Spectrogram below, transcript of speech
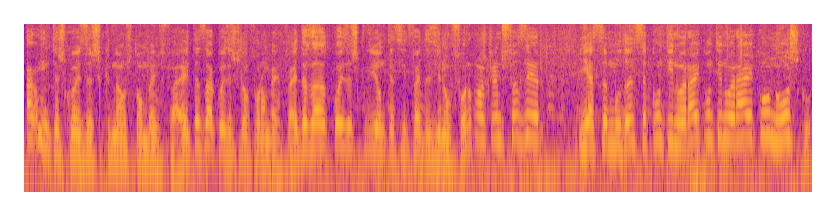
Há muitas coisas que não estão bem feitas, há coisas que não foram bem feitas, há coisas que deviam ter sido feitas e não foram, que nós queremos fazer. E essa mudança continuará e continuará é connosco,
